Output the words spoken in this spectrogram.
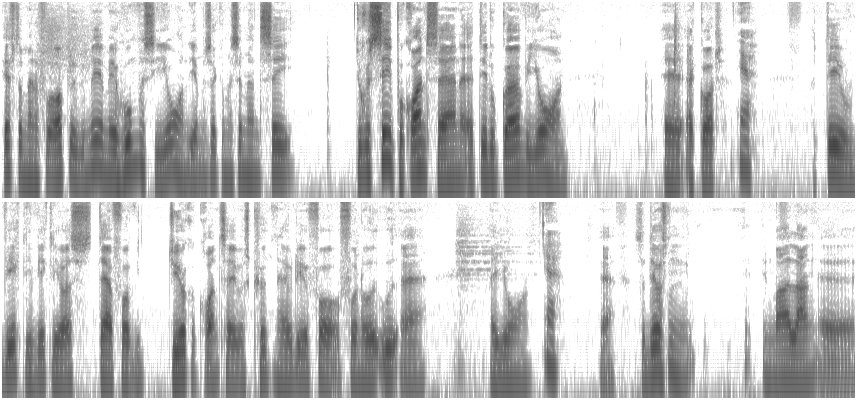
efter man har fået opbygget mere og mere humus i jorden, jamen så kan man simpelthen se, du kan se på grøntsagerne, at det du gør ved jorden øh, er godt. Ja. Og det er jo virkelig, virkelig også derfor, vi dyrker grøntsager i vores køkkenhave, det er jo for at få noget ud af, af jorden. Ja. ja. Så det er jo sådan en meget lang øh,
